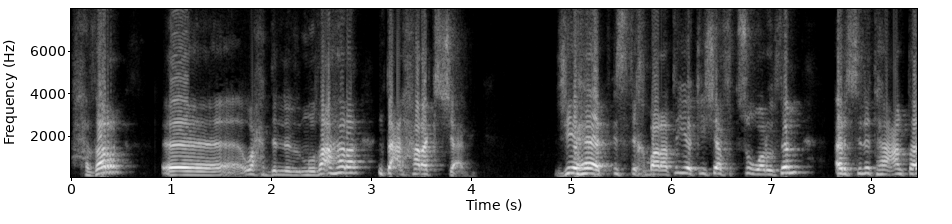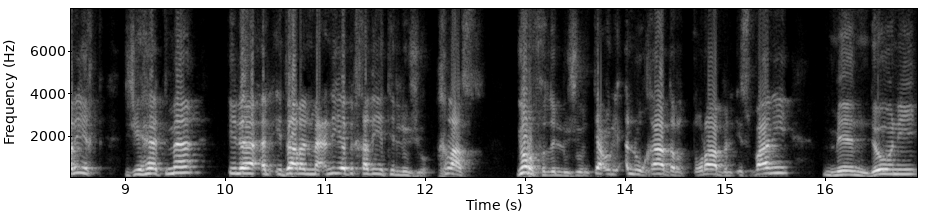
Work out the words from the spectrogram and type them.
حضر آه، واحد المظاهرة نتاع الحراك الشعبي. جهات استخباراتية كي شافت صور ثم أرسلتها عن طريق جهات ما إلى الإدارة المعنية بقضية اللجوء. خلاص يرفض اللجوء نتاعو لأنه غادر التراب الإسباني من دون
